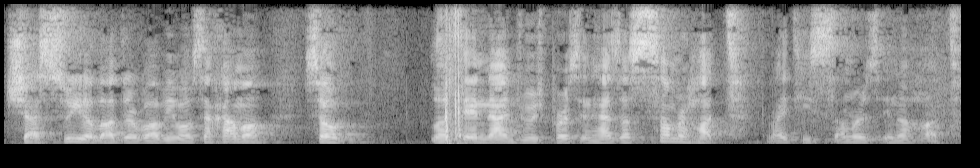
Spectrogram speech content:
shasuya ladar babi mosachama. So let's say a non-Jewish person has a summer hut. Right? He summers in a hut.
